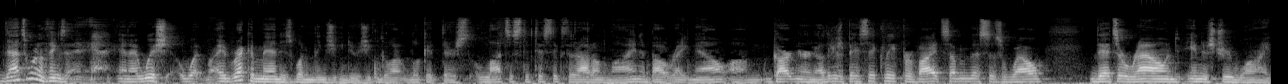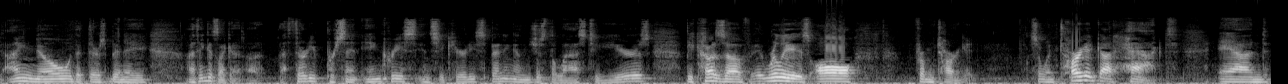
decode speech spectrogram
that's one of the things, and I wish what I'd recommend is one of the things you can do is you can go out and look at. There's lots of statistics that are out online about right now. Um, Gartner and others basically provide some of this as well. That's around industry wide. I know that there's been a, I think it's like a, a 30% increase in security spending in just the last two years because of it. Really is all from Target. So when Target got hacked, and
